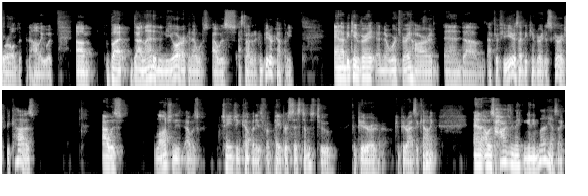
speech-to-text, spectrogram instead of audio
world in Hollywood. Um, but I landed in New York, and I was I was I started a computer company, and I became very and I worked very hard. And um, after a few years, I became very discouraged because I was launching. I was changing companies from paper systems to computer computerized accounting, and I was hardly making any money. I was like,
